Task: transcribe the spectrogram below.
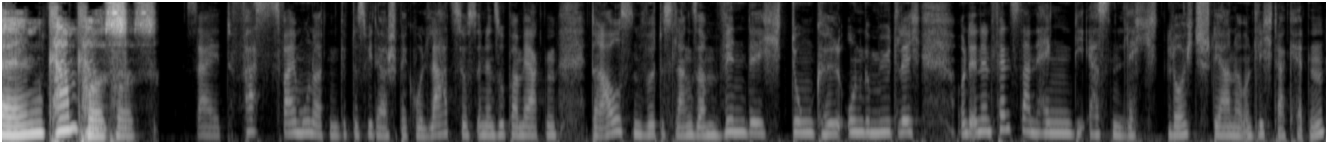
Köln Campus. Campus. Seit fast zwei Monaten gibt es wieder Spekulatius in den Supermärkten. Draußen wird es langsam windig, dunkel, ungemütlich und in den Fenstern hängen die ersten Leuchtsterne und Lichterketten.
